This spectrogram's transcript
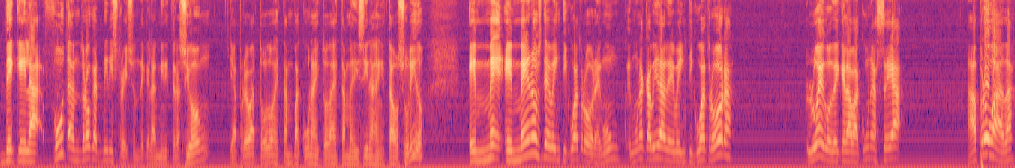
de que la Food and Drug Administration, de que la administración que aprueba todas estas vacunas y todas estas medicinas en Estados Unidos, en, en menos de 24 horas, en, un, en una cabida de 24 horas, luego de que la vacuna sea aprobada,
